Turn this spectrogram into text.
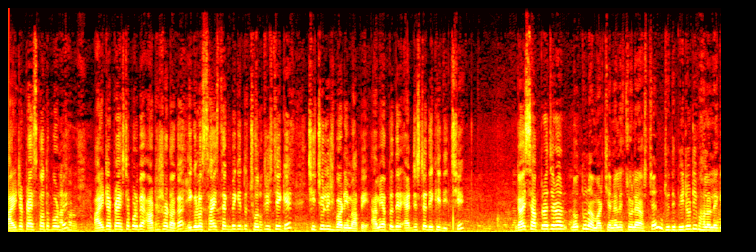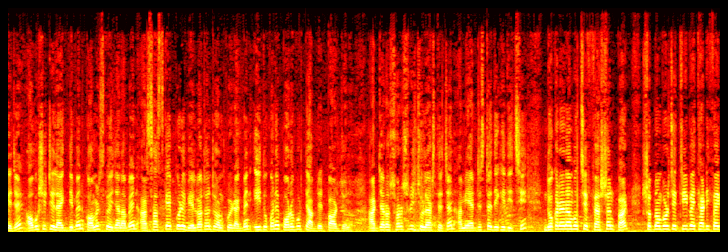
আর এটার প্রাইস কত পড়বে? 1800 আর এটার প্রাইসটা পড়বে আঠারোশো টাকা। এগুলো সাইজ থাকবে কিন্তু ছত্রিশ থেকে ছিচল্লিশ বডি মাপে আমি আপনাদের অ্যাড্রেসটা দেখিয়ে দিচ্ছি। গাইস আপনারা যারা নতুন আমার চ্যানেলে চলে আসছেন, যদি ভিডিওটি ভালো লেগে যায়, অবশ্যই একটি লাইক দিবেন কমেন্টস করে জানাবেন, আর সাবস্ক্রাইব করে বেল বাটনটি অন করে রাখবেন এই দোকানে পরবর্তী আপডেট পাওয়ার জন্য। আর যারা সরাসরি চলে আসতে চান, আমি অ্যাড্রেসটা দেখিয়ে দিচ্ছি। দোকানের নাম হচ্ছে ফ্যাশন পার্ক শপ নম্বর হচ্ছে three by thirty five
